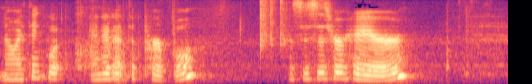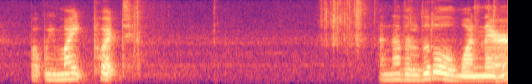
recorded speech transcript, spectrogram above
No, I think what ended at the purple because this is her hair, but we might put another little one there.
